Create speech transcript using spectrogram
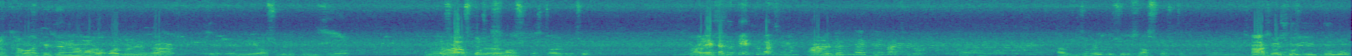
না খাবার খেতে না আমার উপর মানে এমনি অসুবিধা কী হয়েছিল? শ্বাসকষ্ট। শ্বাসকষ্ট আর কিছু? আর এটা তো দেখতে পাচ্ছি না। আর আর কিছু হয়নি শুধু শ্বাসকষ্ট শ্বাস হয় শরীর দুর্বল।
